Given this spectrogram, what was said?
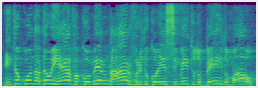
Então, quando Adão e Eva comeram da árvore do conhecimento do bem e do mal,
